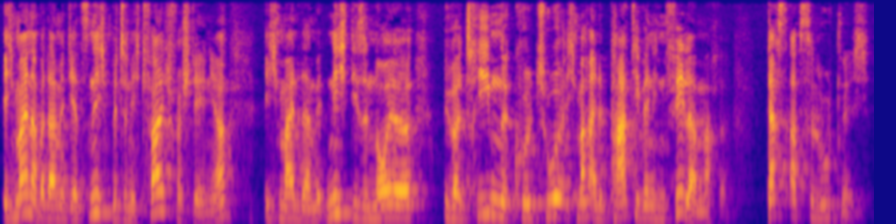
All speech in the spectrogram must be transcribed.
Ich meine aber damit jetzt nicht, bitte nicht falsch verstehen, ja? Ich meine damit nicht diese neue, übertriebene Kultur, ich mache eine Party, wenn ich einen Fehler mache. Das absolut nicht.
